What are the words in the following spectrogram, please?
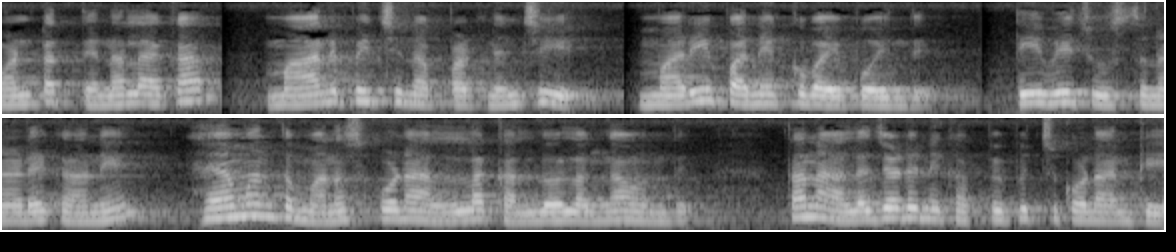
వంట తినలేక మానిపించినప్పటి నుంచి మరీ పని ఎక్కువైపోయింది. టీవీ చూస్తున్నాడే కానీ హేమంత్ మనసు కూడా అల్ల కల్లోలంగా ఉంది. తన అలజడిని కప్పిపుచ్చుకోవడానికి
